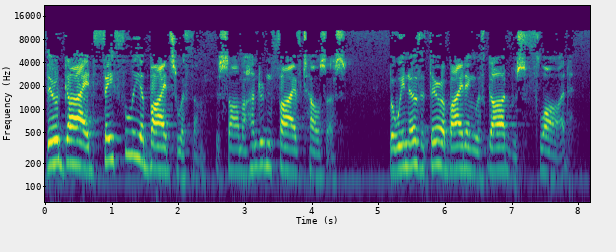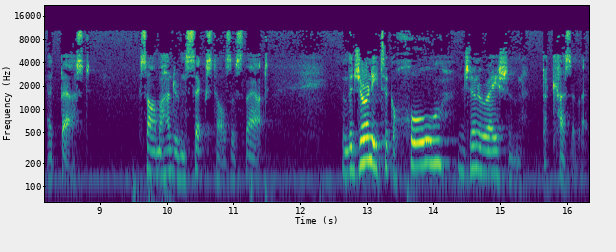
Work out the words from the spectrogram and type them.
Their guide faithfully abides with them, as Psalm 105 tells us. But we know that their abiding with God was flawed at best. Psalm 106 tells us that. And the journey took a whole generation because of it.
